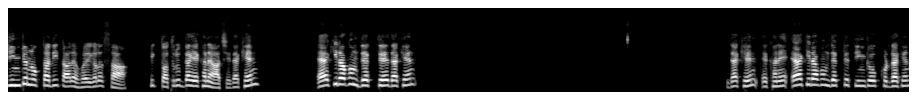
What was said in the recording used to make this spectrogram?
তিনটে নোক্তা দিই তাহলে হয়ে গেল সা। ঠিক ততরূপ দাগ এখানে আছে। দেখেন, একই রকম দেখতে, দেখেন। দেখেন, এখানে একই রকম দেখতে তিনটে অক্ষর, দেখেন।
